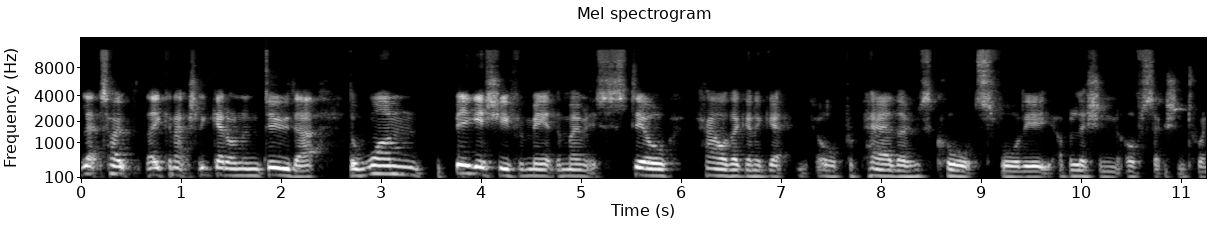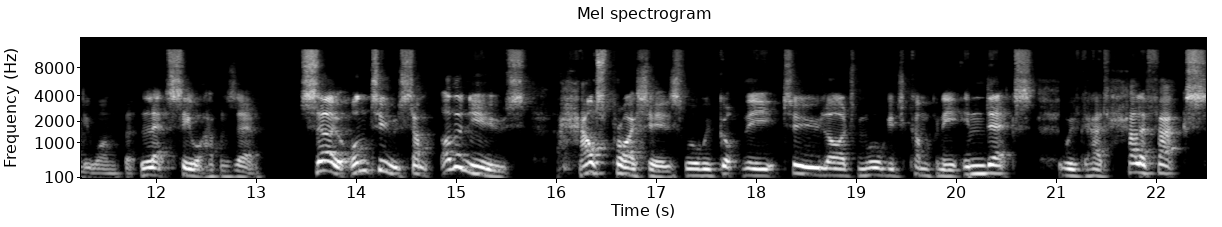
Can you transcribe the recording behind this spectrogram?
let's hope they can actually get on and do that. The one big issue for me at the moment is still how they're going to get or prepare those courts for the abolition of Section 21. But let's see what happens there. So, on to some other news. House prices. Well, we've got the two large mortgage company index. We've had Halifax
